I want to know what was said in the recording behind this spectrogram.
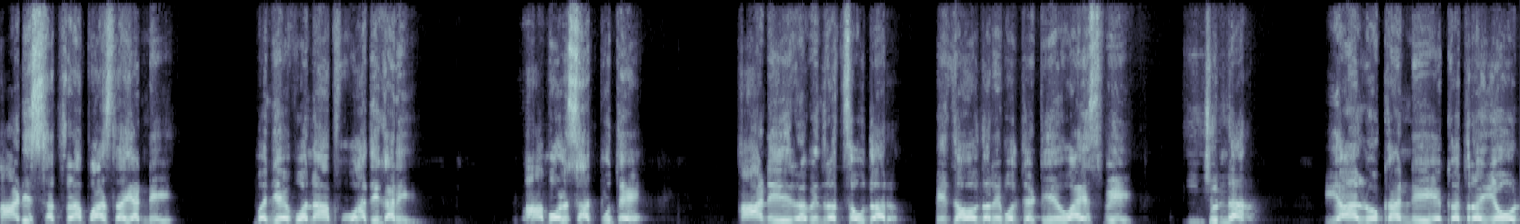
आणि सतरा पाचला यांनी म्हणजे वन अधिकारी अमोल सातपुते आणि रवींद्र चौधर मी जबाबदारी बोलतोय. T Y S P Junnar. या लोकांनी एकत्र येऊन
